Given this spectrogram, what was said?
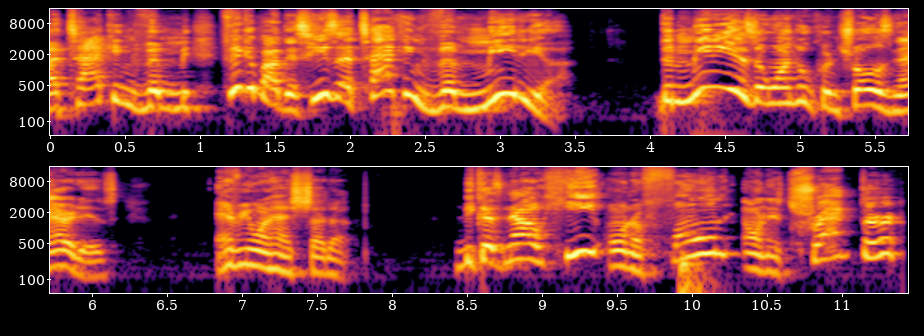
attacking the think about this. He's attacking the media. The media is the one who controls narratives. Everyone has shut up because now he on a phone on a tractor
